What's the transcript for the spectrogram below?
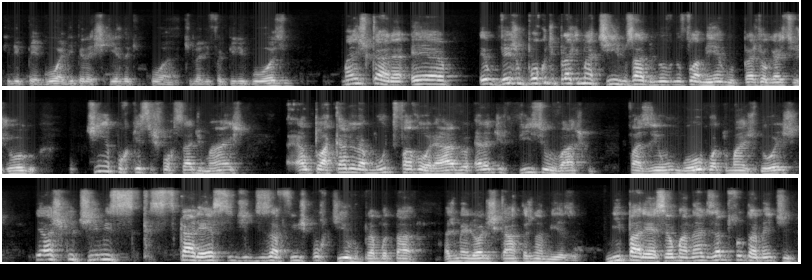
que ele pegou ali pela esquerda, que pô, aquilo ali foi perigoso. Mas, cara, é, eu vejo um pouco de pragmatismo, sabe, no, no Flamengo, para jogar esse jogo. Não tinha por que se esforçar demais. É, o placar era muito favorável, era difícil o Vasco fazer um gol, quanto mais dois. E acho que o time carece de desafio esportivo para botar as melhores cartas na mesa. Me parece, é uma análise absolutamente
